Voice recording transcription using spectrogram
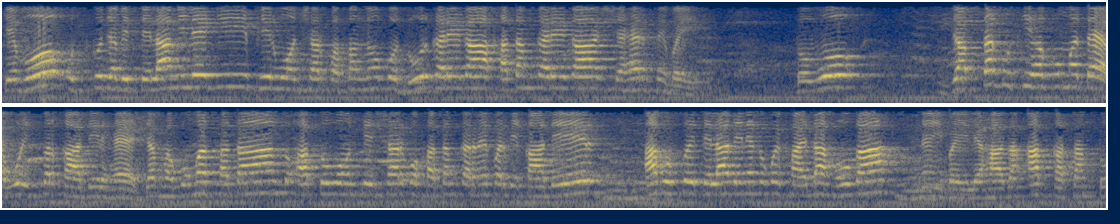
کہ وہ اس کو جب اطلاع ملے گی، پھر وہ ان شر پسندوں کو دور کرے گا، ختم کرے گا شہر سے بھائی۔ تو وہ جب تک اس کی حکومت ہے، وہ اس پر قادر ہے۔ جب حکومت ختم، تو اب تو وہ ان کے شر کو ختم کرنے پر بھی قادر۔ اب اس کو اطلاع دینے کا کوئی فائدہ ہوگا؟ نہیں بھائی، لہذا اب قسم تو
